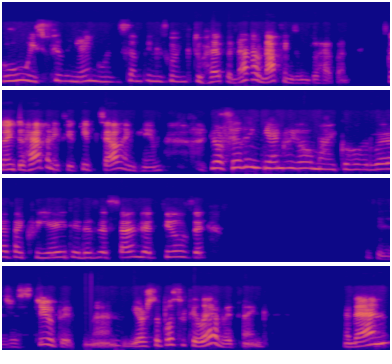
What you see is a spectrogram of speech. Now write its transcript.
oh he's feeling angry. Something is going to happen. No nothing's going to happen. It's going to happen if you keep telling him you're feeling angry. Oh my god what have i created as a son that feels it it's just stupid, man. You're supposed to feel everything. And then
